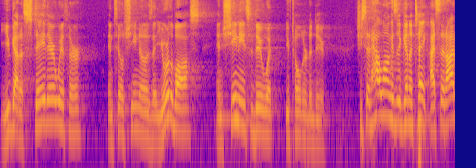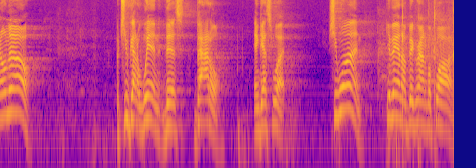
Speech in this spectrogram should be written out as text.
You've got to stay there with her until she knows that you're the boss and she needs to do what you've told her to do. She said, How long is it going to take? I said, I don't know. But you've got to win this battle. And guess what? She won. Give Anna a big round of applause.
